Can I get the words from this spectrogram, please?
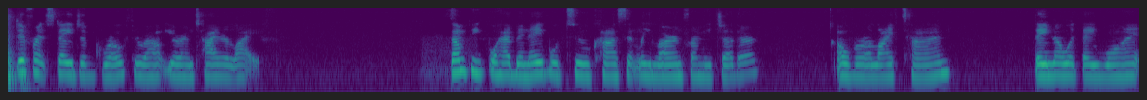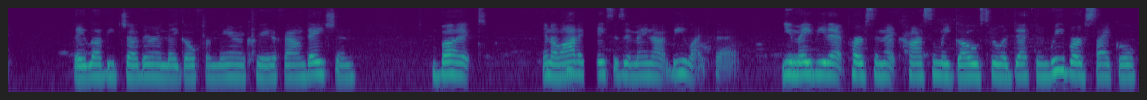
a different stage of growth throughout your entire life. Some people have been able to constantly learn from each other over a lifetime. They know what they want, they love each other, and they go from there and create a foundation. But in a lot of cases, it may not be like that. You may be that person that constantly goes through a death and rebirth cycle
